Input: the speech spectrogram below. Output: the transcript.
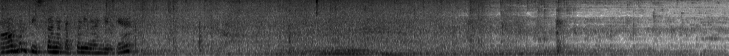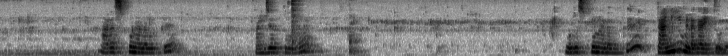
நார்மல் பீஸ் தான் நான் கட் பண்ணி வாங்கியிருக்கேன். அரை ஸ்பூன் அளவுக்கு மஞ்சள் தூள் ஒரு ஸ்பூன் அளவுக்கு தனி மிளகாய்த்தூள்.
